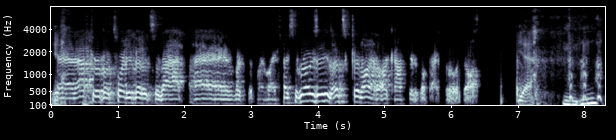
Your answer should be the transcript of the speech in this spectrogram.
Yeah. And after about 20 minutes of that, I looked at my wife. I said, Rosie, let's get on a helicopter and go back to the hotel. Yeah. Mhm.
